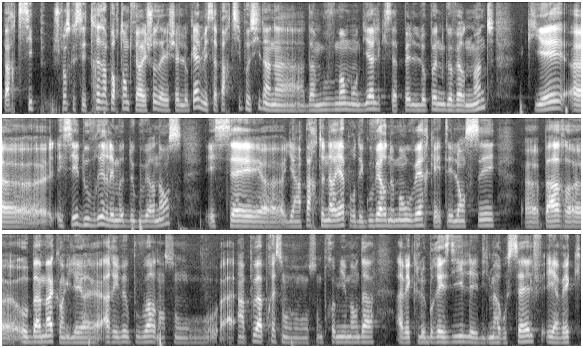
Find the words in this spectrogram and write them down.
participe, je pense que c'est très important de faire les choses à l'échelle locale, mais ça participe aussi d'un mouvement mondial qui s'appelle l'Open Government, qui est euh, essayer d'ouvrir les modes de gouvernance. Et euh, il y a un partenariat pour des gouvernements ouverts qui a été lancé euh, par Obama quand il est arrivé au pouvoir dans son, un peu après son, premier mandat avec le Brésil et Dilma Rousseff et avec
